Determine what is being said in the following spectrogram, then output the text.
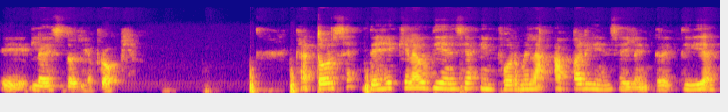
eh, la historia propia. 14. Deje que la audiencia informe la apariencia y la interactividad.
